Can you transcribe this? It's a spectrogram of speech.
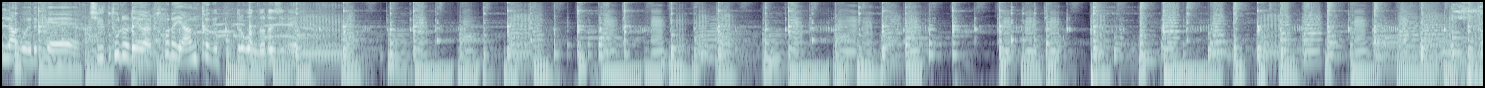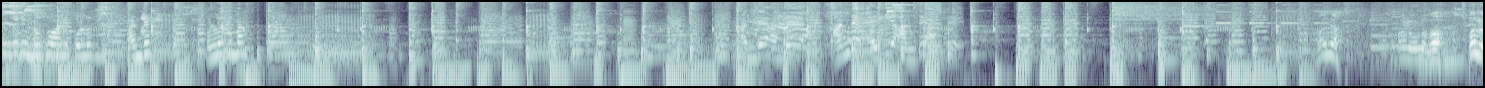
늘어지려고 이렇게 질투를 해가 서로 양쪽에 붙들고 늘어지래. 한들이 무서워하니까 올라지 안 돼. 올라지 마. 안 돼, 안 돼. 안 돼, 애기 안 돼, 안 돼. 빨리 올라가. 빨리.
